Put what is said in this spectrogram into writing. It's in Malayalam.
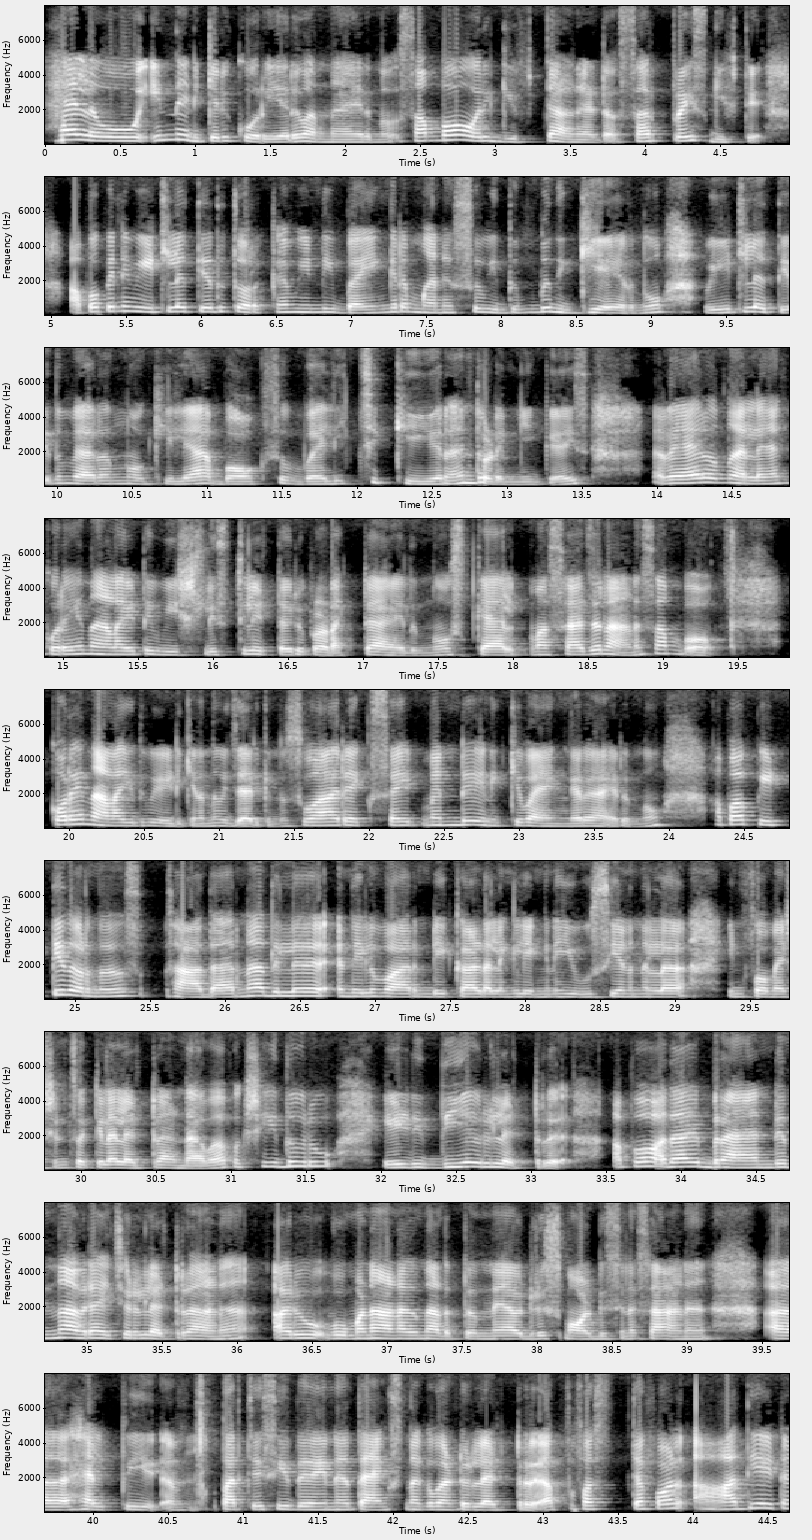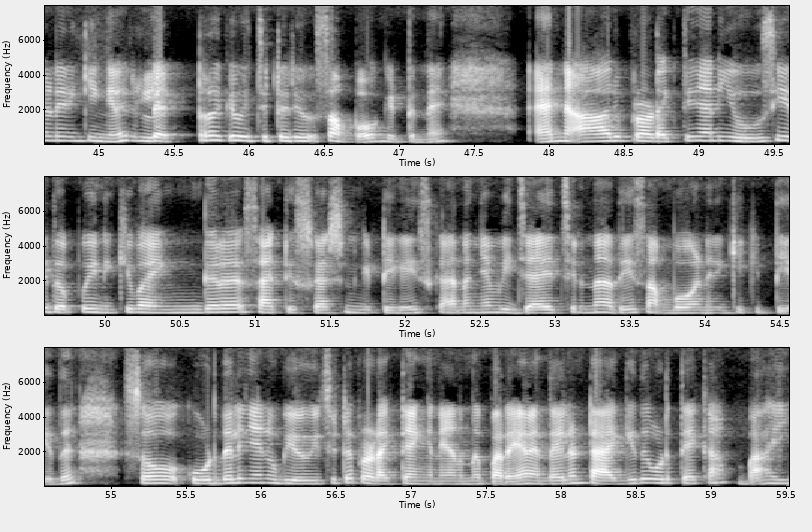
ഹലോ ഇന്ന് എനിക്കൊരു കൊറിയർ വന്നായിരുന്നു. സംഭവം ഒരു ഗിഫ്റ്റാണ് കേട്ടോ. സർപ്രൈസ് ഗിഫ്റ്റ് അപ്പോൾ പിന്നെ വീട്ടിലെത്തിയത് തുറക്കാൻ വേണ്ടി ഭയങ്കര മനസ്സ് വിതുമ്പ് നിൽക്കുകയായിരുന്നു വീട്ടിലെത്തിയതും വേറെ ഒന്നും നോക്കിയില്ല. ബോക്സ് വലിച്ച് കീറാൻ തുടങ്ങി ഗൈസ് വേറെ ഒന്നുമല്ല ഞാൻ കുറേ നാളായിട്ട് വിഷ് ലിസ്റ്റിൽ ഇട്ട ഒരു പ്രൊഡക്റ്റ് ആയിരുന്നു. സ്കാൽ മസാജറാണ് സംഭവം. കുറേ നാളായി ഇത് മേടിക്കണം എന്ന് വിചാരിക്കുന്നു. സോ ആ ഒരു എക്സൈറ്റ്മെന്റ് എനിക്ക് ഭയങ്കരമായിരുന്നു. അപ്പോൾ ആ പെട്ടി തുറന്നത് സാധാരണ അതിൽ എന്തെങ്കിലും വാറണ്ടി കാർഡ് അല്ലെങ്കിൽ എങ്ങനെ യൂസ് ചെയ്യണം എന്നുള്ള ഇൻഫോർമേഷൻസ് ഒക്കെയുള്ള ലെറ്റർ ഉണ്ടാവുക. പക്ഷേ ഇതൊരു എഴുതിയ ഒരു ലെറ്റർ അപ്പോൾ അതായത് ബ്രാൻഡിൽ നിന്ന് അവർ അയച്ചൊരു ലെറ്ററാണ് ആ ഒരു വുമൺ ആണ് അത് നടത്തുന്നത് അവരൊരു സ്മോൾ ബിസിനസ് ആണ്. ഹെൽപ്പ് പർച്ചേസ് ചെയ്തതിന് താങ്ക്സ് എന്നൊക്കെ പറഞ്ഞിട്ടൊരു ലെറ്റർ അപ്പോൾ ഫസ്റ്റ് ഓഫ് ഓൾ ആദ്യമായിട്ടാണ് എനിക്ക് ഇങ്ങനെ ഒരു ലെറ്ററൊക്കെ വെച്ചിട്ടൊരു സംഭവം കിട്ടുന്നത് ആൻഡ് ആ ഒരു പ്രൊഡക്റ്റ് ഞാൻ യൂസ് ചെയ്തപ്പോൾ എനിക്ക് ഭയങ്കര സാറ്റിസ്ഫാക്ഷൻ കിട്ടി ഗൈസ് കാരണം ഞാൻ വിചാരിച്ചിരുന്ന അതേ സംഭവമാണ് എനിക്ക് കിട്ടിയത്. സോ കൂടുതൽ ഞാൻ ഉപയോഗിച്ചിട്ട് പ്രൊഡക്റ്റ് എങ്ങനെയാണെന്ന് പറയാം. എന്തായാലും ടാഗ് ചെയ്ത് കൊടുത്തേക്കാം. ബൈ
